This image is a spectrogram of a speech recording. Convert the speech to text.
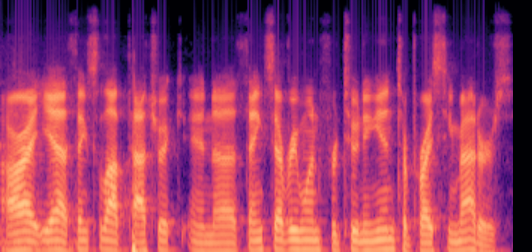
All right, yeah, thanks a lot, Patrick, and uh, thanks everyone for tuning in to Pricing Matters.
